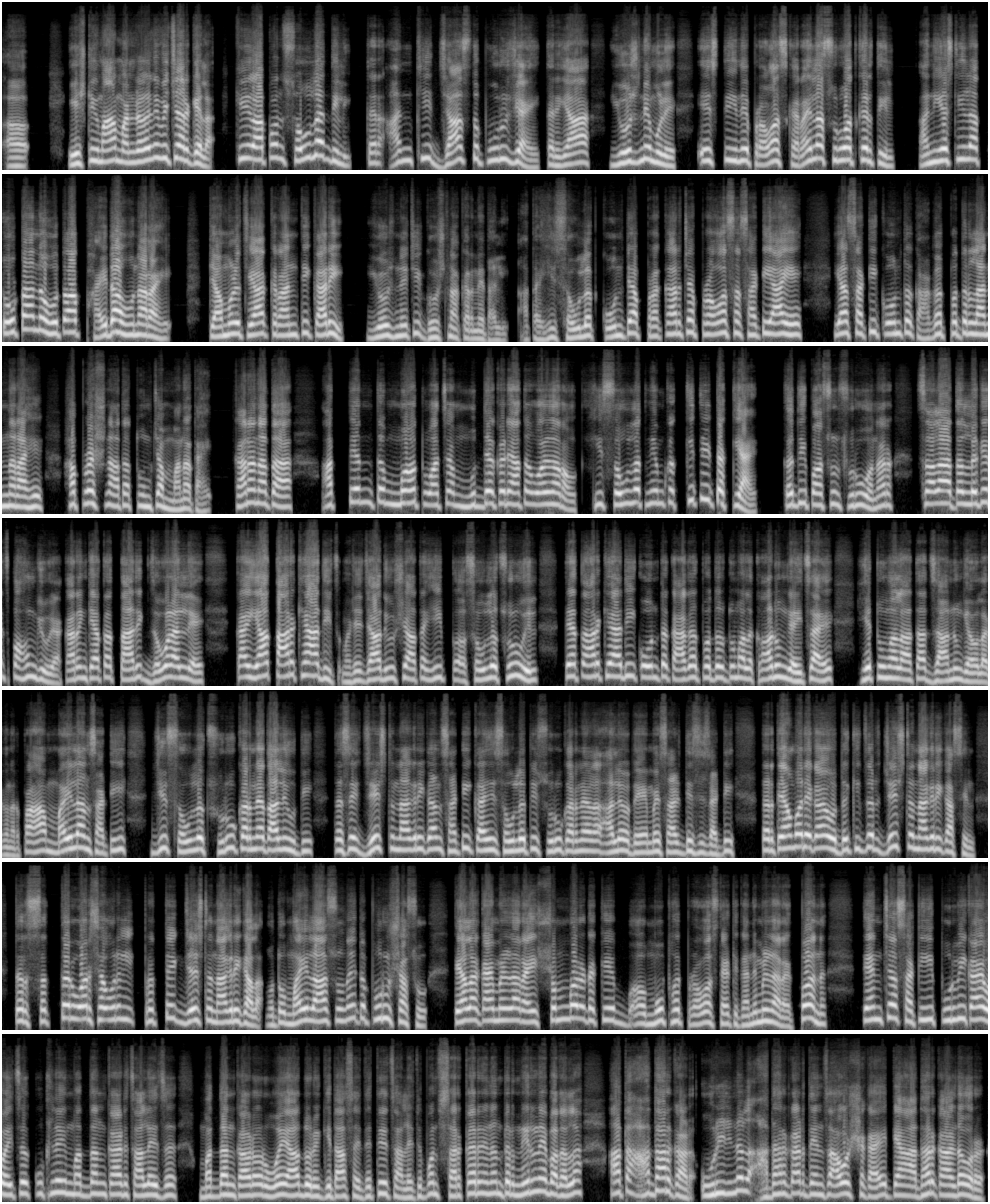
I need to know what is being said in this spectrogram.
एस टी महामंडळाने विचार केला की आपण सवलत दिली तर आणखी जास्त पुरुष जे आहे तर या योजनेमुळे एस टीने प्रवास करायला सुरुवात करतील. आणि एस टीला तोटा न होता फायदा होणार आहे. त्यामुळेच या क्रांतिकारी योजनेची घोषणा करण्यात आली. आता ही सवलत कोणत्या प्रकारच्या प्रवासासाठी आहे? यासाठी कोणतं कागदपत्र लागणार आहे? हा प्रश्न आता तुमच्या मनात आहे. कारण आता अत्यंत महत्त्वाच्या मुद्द्याकडे आता वळणार आहोत. ही सवलत नेमकं किती टक्के आहे? कधीपासून सुरू होणार? चला आता लगेच पाहून घेऊया. कारण की आता तारीख जवळ आली आहे. का या तारखेआधीच म्हणजे ज्या दिवशी आता ही सवलत सुरू होईल त्या तारखेआधी कोणतं कागदपत्र तुम्हाला काढून घ्यायचं आहे हे तुम्हाला आता जाणून घ्यावं लागणार. पहा महिलांसाठी जी सवलत सुरू करण्यात आली होती तसे ज्येष्ठ नागरिकांसाठी काही सवलती सुरू करण्यात आल्या होत्या एम एस आर टी साठी तर त्यामध्ये काय होतं की जर ज्येष्ठ नागरिक असेल तर सत्तर वर्षावरील प्रत्येक ज्येष्ठ नागरिकाला मग तो महिला असो नाही तर पुरुष असो त्याला काय मिळणार आहे? शंभर टक्के मोफत प्रवास त्या ठिकाणी मिळणार आहे. पण त्यांच्यासाठी पूर्वी काय व्हायचं? कुठलंही मतदान कार्ड चालायचं मतदान कार्डावर वय अधोरेखित असायचं ते चालायचं. पण सरकारने नंतर निर्णय बदलला. आता Aadhaar card original Aadhaar card त्यांचं आवश्यक आहे. त्या आधार कार्डावर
